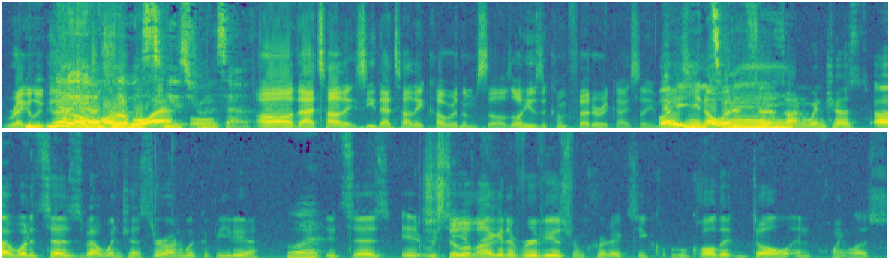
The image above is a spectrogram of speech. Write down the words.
regular guy? No, He's a yeah, he was, he was from the south. Oh, that's how they see. That's how they cover themselves. Oh, he was a Confederate guy. So he Wait, you know That's what it says on Winchester? Uh, what it says about Winchester on Wikipedia? what? It says it She's received negative reviews from critics he, who called it dull and pointless.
